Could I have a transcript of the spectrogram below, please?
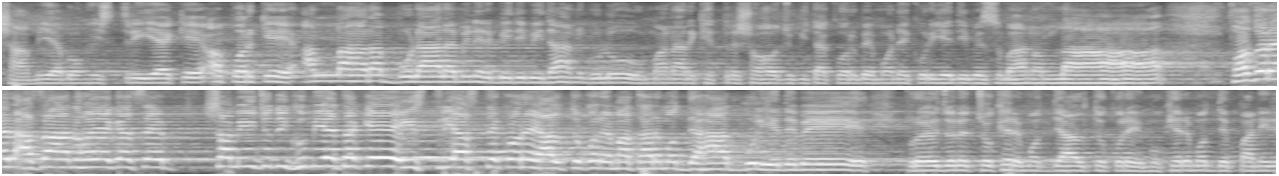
স্বামী এবং স্ত্রী একে অপরকে আল্লাহ রাব্বুল আলমিনের বিধিবিধানগুলো মানার ক্ষেত্রে সহযোগিতা করবে মনে করিয়ে দিবে, সুবহানাল্লাহ। ফজরের আজান হয়ে গেছে, স্বামী যদি ঘুমিয়ে থাকে, স্ত্রী আস্তে করে আলতো করে মাথার মধ্যে হাত বুলিয়ে দেবে, প্রয়োজনে চোখের মধ্যে আলতো করে মুখের মধ্যে পানির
